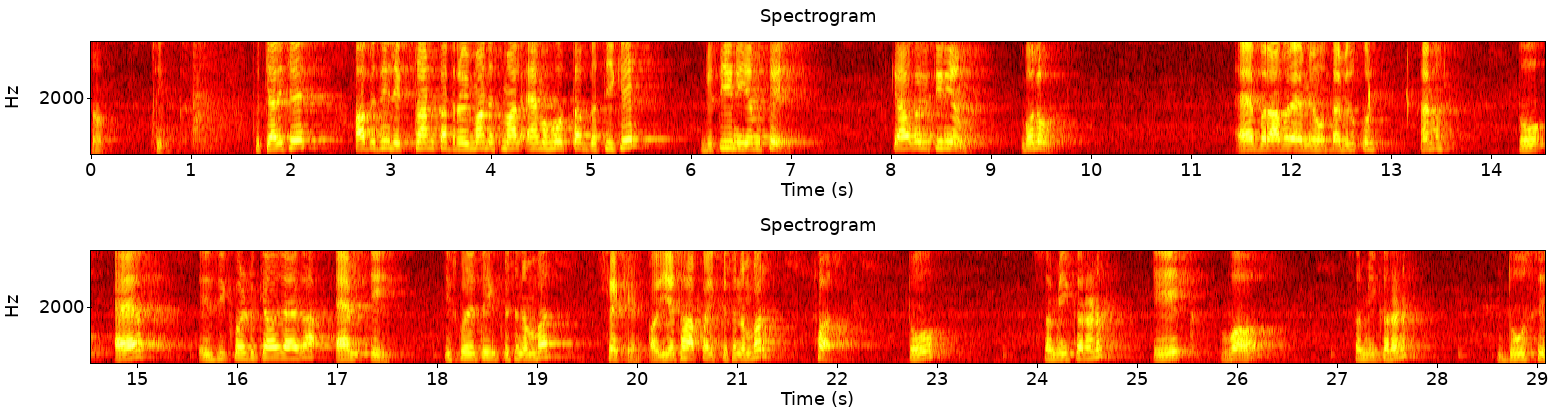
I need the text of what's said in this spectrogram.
हाँ ठीक। तो क्या लिखे? अब यदि इलेक्ट्रॉन का द्रव्यमान स्मॉल एम हो, तब गति के द्वितीय नियम से। क्या होगा द्वितीय नियम? बोलो। एफ़ बराबर एम ए होता है, बिल्कुल, है ना? तो एफ़ इज़ इक्वल टू क्या हो जाएगा? एम ए इसको देते हैं इक्वेशन नंबर सेकेंड और ये था आपका इक्वेशन नंबर फ़र्स्ट तो समीकरण एक व समीकरण दो से।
